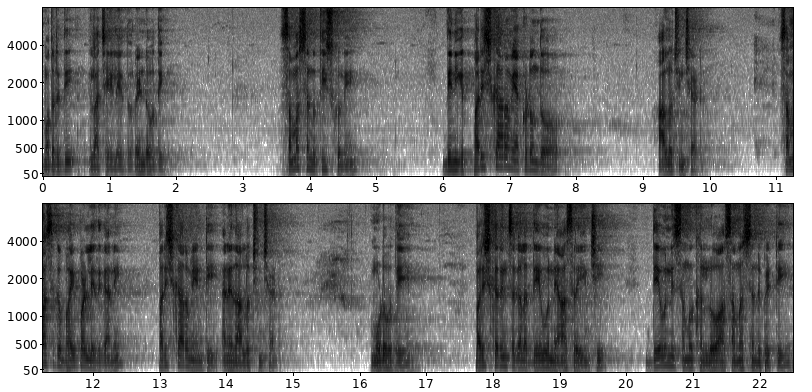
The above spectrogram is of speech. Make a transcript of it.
మొదటిది ఇలా చేయలేదు. రెండవది. సమస్యను తీసుకొని దీనికి పరిష్కారం ఎక్కడుందో ఆలోచించాడు. సమస్యకు భయపడలేదు కానీ పరిష్కారం ఏంటి అనేది ఆలోచించాడు. మూడవది పరిష్కరించగల దేవుణ్ణి ఆశ్రయించి దేవుని సముఖంలో ఆ సమస్యను పెట్టి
